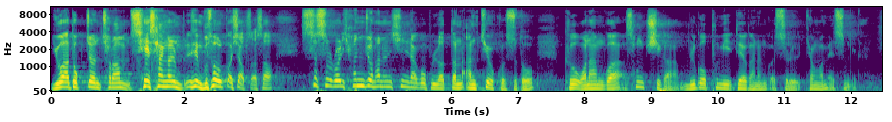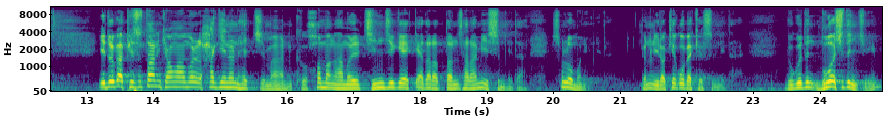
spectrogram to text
유아독전처럼 세상을 무서울 것이 없어서 스스로를 현존하는 신이라고 불렀던 안티오코스도 그 원함과 성취가 물거품이 되어가는 것을 경험했습니다. 이들과 비슷한 경험을 하기는 했지만 그 허망함을 진즉에 깨달았던 사람이 있습니다. 솔로몬입니다. 그는 이렇게 고백했습니다. 누구든 무엇이든지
